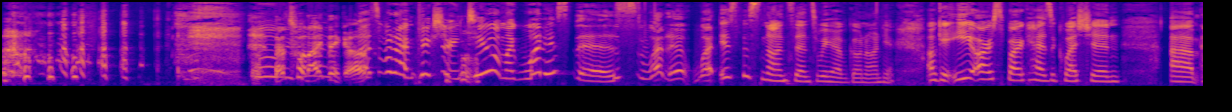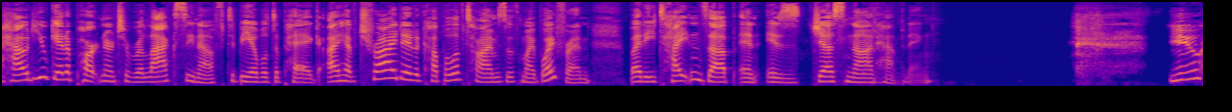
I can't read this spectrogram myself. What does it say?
Oh That's what I think of. That's what I'm picturing too. I'm like, what is this? What uh, what is this nonsense we have going on here? Okay, ER Spark has a question. Um, how do you get a partner to relax enough to be able to peg? I have tried it a couple of times with my boyfriend, but he tightens up and is just not happening. You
